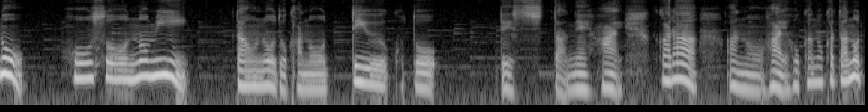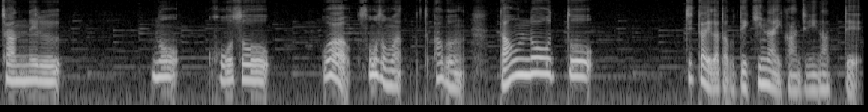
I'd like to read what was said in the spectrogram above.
の放送のみダウンロード可能っていうことでしたね。はい。だから、あの、はい、他の方のチャンネルの放送はそもそも多分ダウンロード自体が多分できない感じになって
